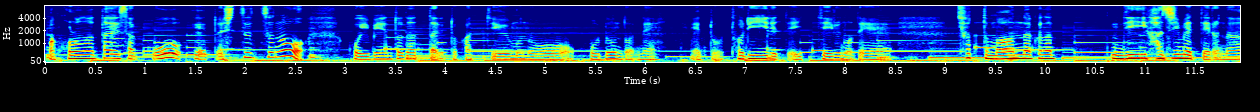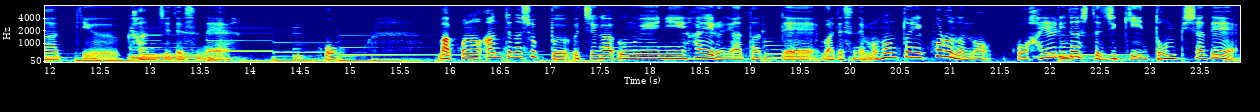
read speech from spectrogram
まあ、コロナ対策を、えーと、しつつのこうイベントだったりとかっていうものをこうどんどんね、えーと、取り入れていっているのでちょっと回んなくなり始めてるなっていう感じですね。こうまあ、このアンテナショップうちが運営に入るにあたってはですねもう本当にコロナのこう流行りだした時期ドンピシャで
